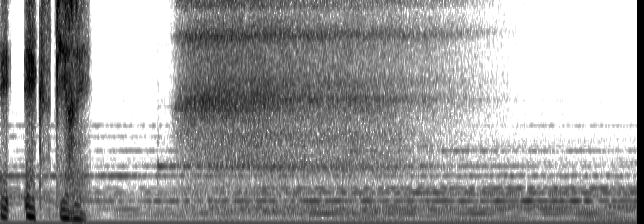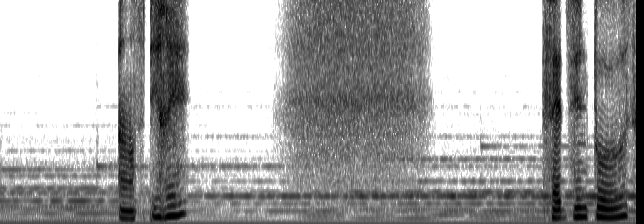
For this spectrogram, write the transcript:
et expirez. Inspirez. Faites une pause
